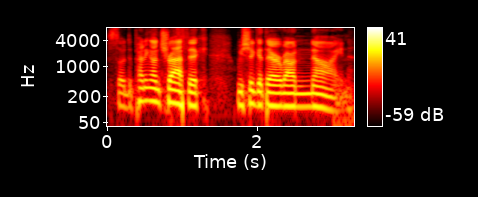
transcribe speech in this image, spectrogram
So depending on traffic, we should get there around nine.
